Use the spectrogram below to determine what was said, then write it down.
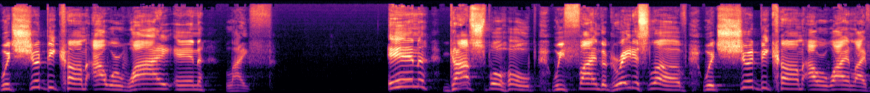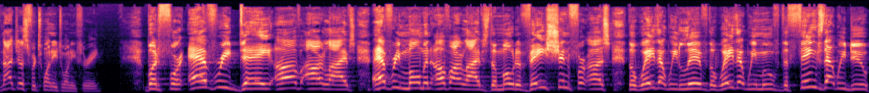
which should become our why in life. In gospel hope, we find the greatest love, which should become our why in life, not just for 2023 but for every day of our lives, every moment of our lives, the motivation for us, the way that we live, the way that we move, the things that we do,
